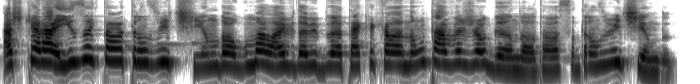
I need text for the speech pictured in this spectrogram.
Acho que era a Isa que tava transmitindo alguma live da biblioteca que ela não tava jogando, ela tava só transmitindo.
